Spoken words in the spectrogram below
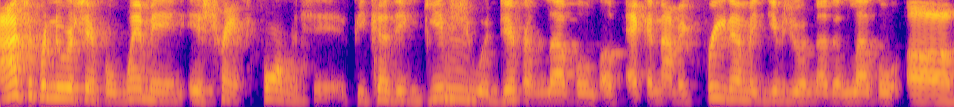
entrepreneurship for women is transformative because it gives mm. you a different level of economic freedom. It gives you another level of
